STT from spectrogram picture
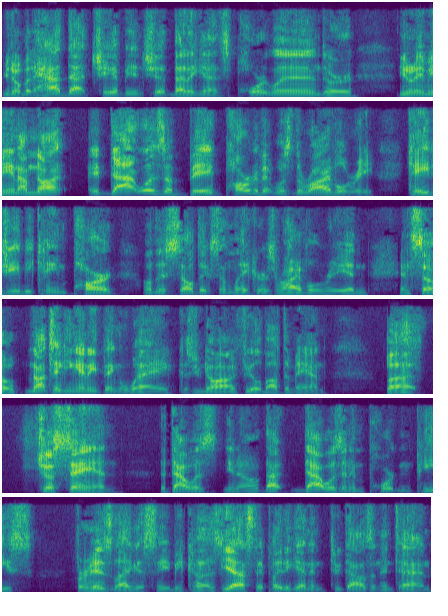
you know, but had that championship been against Portland or you know what I mean, I'm not. It, that was a big part of it was the rivalry. KG became part of the Celtics and Lakers rivalry, and and so not taking anything away because you know how I feel about the man, but just saying that that was you know that that was an important piece for his legacy because yes, they played again in 2010.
